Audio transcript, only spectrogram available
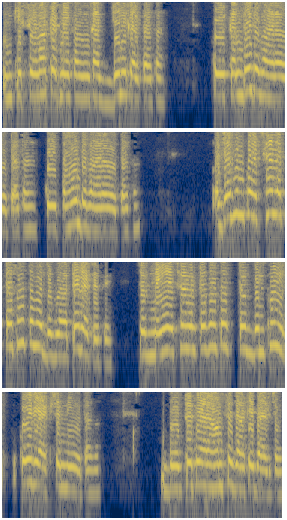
उनकी सेवा करने का उनका दिल करता था। कोई कंधे दबा रहा होता था, कोई पाँव दबा रहा होता था। और जब उनको अच्छा लगता था तो वो दबाते रहते थे। जब नहीं अच्छा लगता था तो तब बिल्कुल कोई रिएक्शन नहीं होता था। बोलते थे, आराम से जाके बैठ जाओ।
